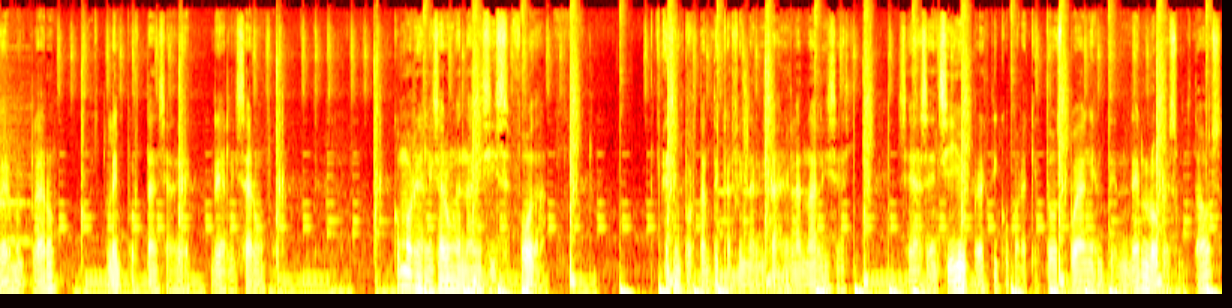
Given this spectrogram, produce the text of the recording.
ver muy claro la importancia de realizar un FODA. ¿Cómo realizar un análisis FODA? Es importante que al finalizar el análisis sea sencillo y práctico para que todos puedan entender los resultados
